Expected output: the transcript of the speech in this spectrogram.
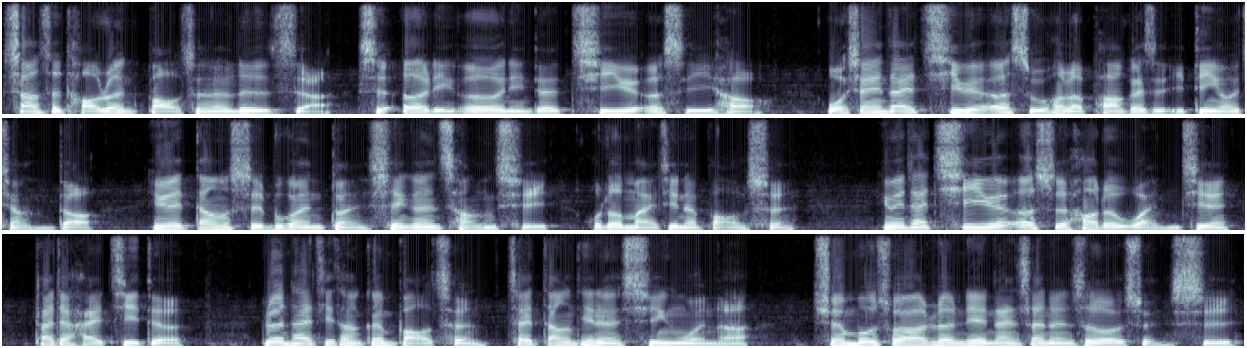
上次讨论宝成的日子啊，是二零二二年的七月二十一号。我相信在七月二十五号的 podcast 一定有讲到，因为当时不管短线跟长期，我都买进了宝成。因为在七月二十号的晚间，大家还记得润泰集团跟宝成在当天的新闻啊，宣布说要认列南山人寿的损失。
